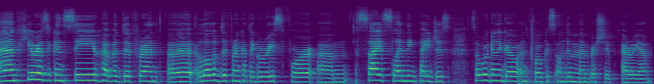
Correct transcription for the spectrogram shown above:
And here, as you can see, you have a different, uh, a lot of different categories for um, sites, landing pages. So we're going to go and focus on the membership area.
